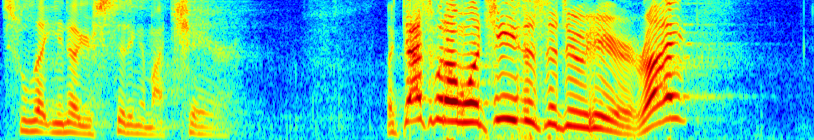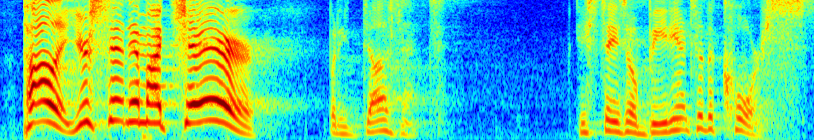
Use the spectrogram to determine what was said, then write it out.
just to let you know you're sitting in my chair. Like, that's what I want Jesus to do here, right? Pilate, you're sitting in my chair. But he doesn't. He stays obedient to the course.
